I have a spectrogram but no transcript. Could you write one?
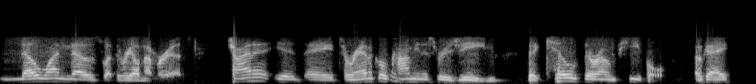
no one knows what the real number is. China is a tyrannical communist regime that kills their own people. Okay,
